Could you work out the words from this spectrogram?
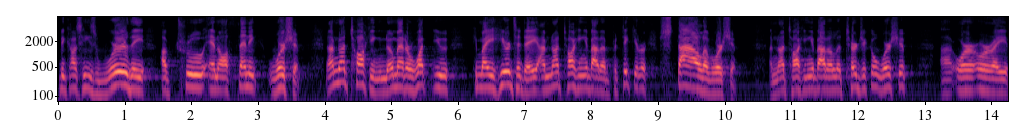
because He's worthy of true and authentic worship. Now, I'm not talking, no matter what you may hear today, I'm not talking about a particular style of worship. I'm not talking about a liturgical worship uh, or, or, a,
